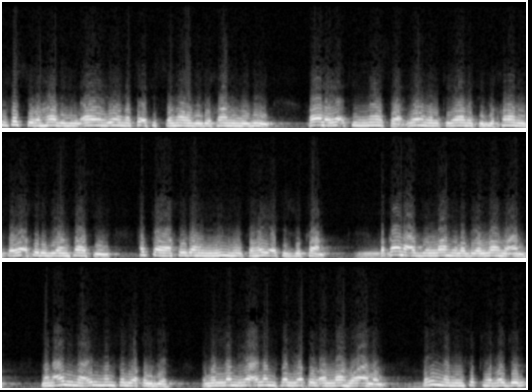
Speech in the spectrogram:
يفسر هذه الآية يوم تأتي السماء بدخان مبين. قال يأتي الناس يوم القيامة دخان فيأخذ بأنفاسهم حتى يأخذهم منه كهيئة الزكام. فقال عبد الله رضي الله عنه من علم علما فليقل به ومن لم يعلم فليقل الله أعلم. فإن من فقه الرجل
